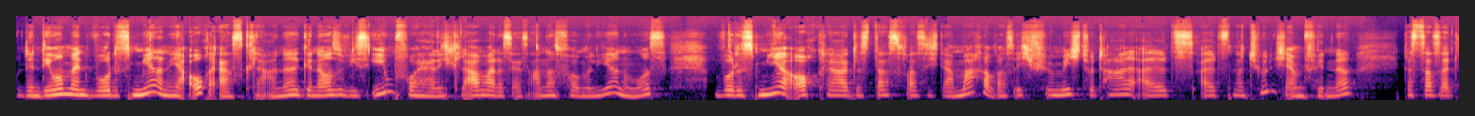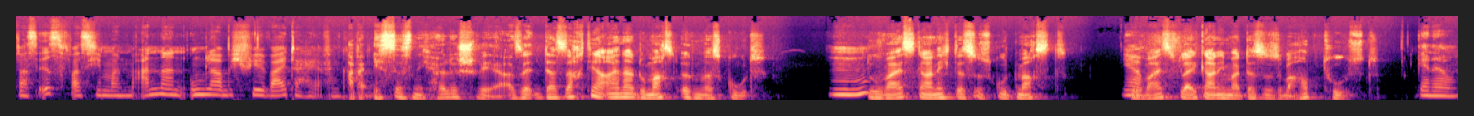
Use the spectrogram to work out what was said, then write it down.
Und in dem Moment wurde es mir dann ja auch erst klar, ne? genauso wie es ihm vorher nicht klar war, dass er es anders formulieren muss, wurde es mir auch klar, dass das, was ich da mache, was ich für mich total als, als natürlich empfinde, dass das etwas ist, was jemandem anderen unglaublich viel weiterhelfen kann. Aber ist das nicht höllisch schwer? Also da sagt ja einer, du machst irgendwas gut. Mhm. Du weißt gar nicht, dass du es gut machst. Ja. Du weißt vielleicht gar nicht mal, dass du es überhaupt tust. Genau.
